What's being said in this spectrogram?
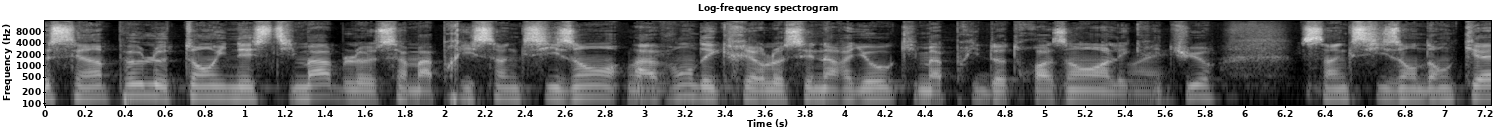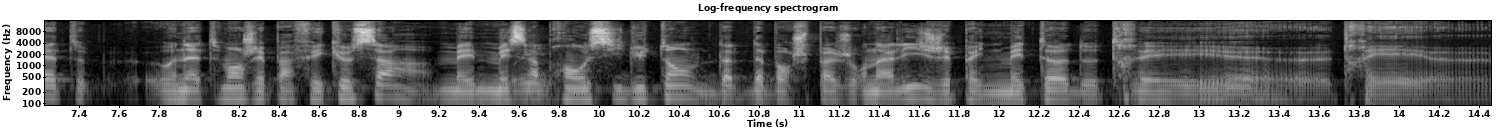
C'est un peu le temps inestimable. Ça m'a pris 5-6 ans ouais. avant d'écrire le scénario, qui m'a pris 2-3 ans à l'écriture. Ouais. 5-6 ans d'enquête honnêtement, j'ai pas fait que ça, mais, mais oui. ça prend aussi du temps. D'abord, je suis pas journaliste, j'ai pas une méthode très, euh, très. Euh...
